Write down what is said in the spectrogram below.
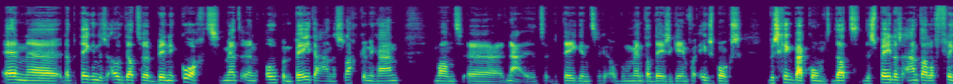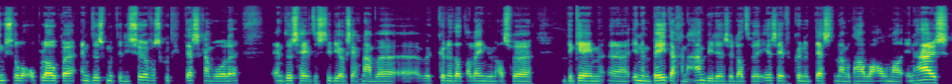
En uh, dat betekent dus ook dat we binnenkort met een open beta aan de slag kunnen gaan. Want uh, nou, het betekent op het moment dat deze game voor Xbox beschikbaar komt, dat de spelersaantallen flink zullen oplopen. En dus moeten die servers goed getest gaan worden. En dus heeft de studio gezegd, nou, we, uh, we kunnen dat alleen doen als we de game uh, in een beta gaan aanbieden, zodat we eerst even kunnen testen, nou, wat halen we allemaal in huis?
